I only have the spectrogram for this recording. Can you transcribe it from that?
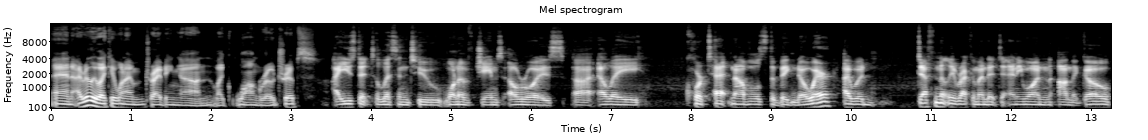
and I really like it when I'm driving on like long road trips. I used it to listen to one of James Ellroy's uh, LA quartet novels, The Big Nowhere. I would definitely recommend it to anyone on the go,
